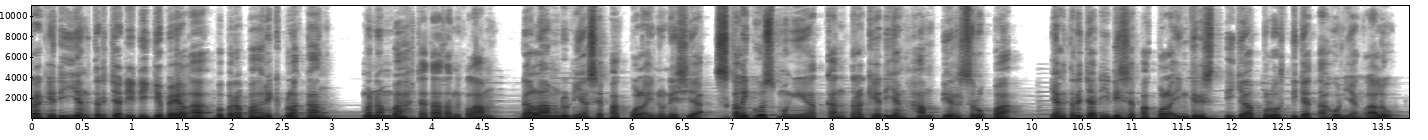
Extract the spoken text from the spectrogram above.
Tragedi yang terjadi di GBLA beberapa hari ke belakang menambah catatan kelam dalam dunia sepak bola Indonesia, sekaligus mengingatkan tragedi yang hampir serupa yang terjadi di sepak bola Inggris 33 tahun yang lalu.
